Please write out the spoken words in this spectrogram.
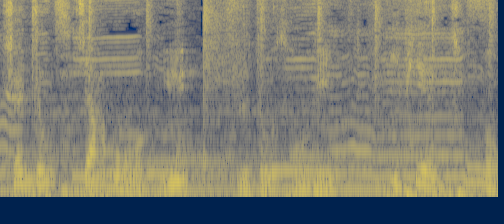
山中佳木蓊郁，紫竹丛林，一片葱茏，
